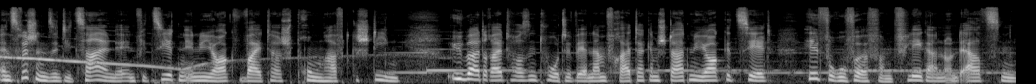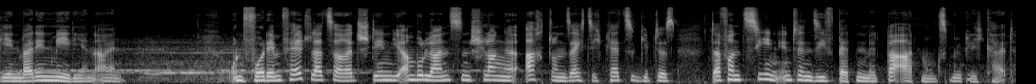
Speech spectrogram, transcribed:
Inzwischen sind die Zahlen der Infizierten in New York weiter sprunghaft gestiegen. Über 3000 Tote werden am Freitag im Staat New York gezählt. Hilferufe von Pflegern und Ärzten gehen bei den Medien ein. Und vor dem Feldlazarett stehen die Ambulanzen Schlange. 68 Plätze gibt es, davon 10 Intensivbetten mit Beatmungsmöglichkeit.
